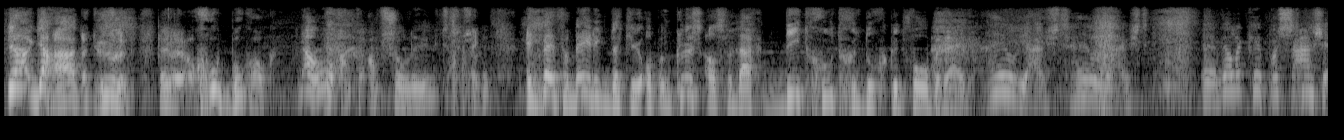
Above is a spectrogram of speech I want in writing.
Ja, ja, natuurlijk. Eh, goed boek ook. Nou, ab- absoluut, absoluut. Ik ben van mening dat je je op een klus als vandaag niet goed genoeg kunt voorbereiden. Heel juist, heel juist. Eh, welke passage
